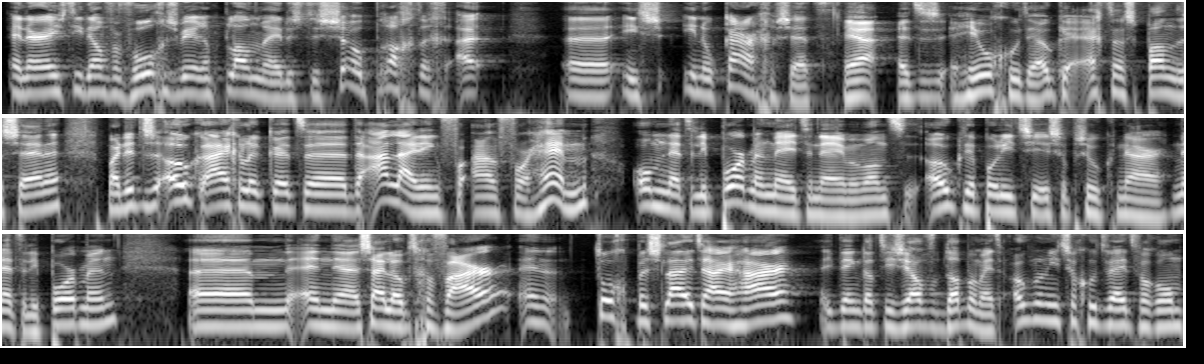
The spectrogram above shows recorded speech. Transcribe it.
En daar heeft hij dan vervolgens weer een plan mee. Dus het is zo prachtig eh, in, in elkaar gezet. Ja, het is heel goed. hè. Ook echt een spannende scène. Maar dit is ook eigenlijk het, eh, de aanleiding voor, aan, voor hem om Natalie Portman mee te nemen. Want ook de politie is op zoek naar Natalie Portman. Ehm, en eh, zij loopt gevaar. En toch besluit hij haar, ik denk dat hij zelf op dat moment ook nog niet zo goed weet waarom,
